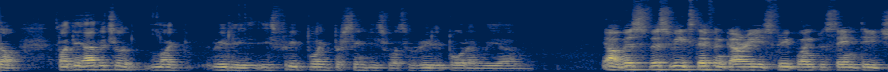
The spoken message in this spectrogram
yeah. But the average, uh, like, really, his three point percentage was really poor, and we, um, Yeah, this this week Stephen Curry's three point percentage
